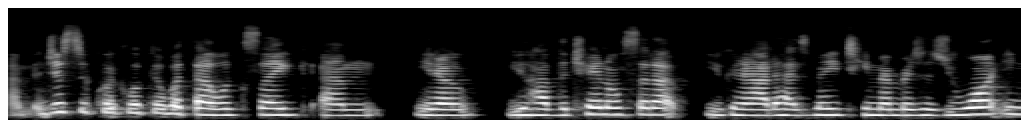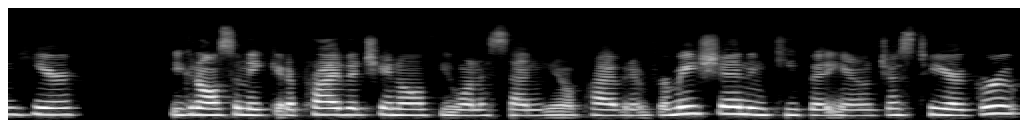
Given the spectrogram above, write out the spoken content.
um, and just a quick look at what that looks like um, you know you have the channel set up you can add as many team members as you want in here you can also make it a private channel if you want to send you know private information and keep it you know just to your group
